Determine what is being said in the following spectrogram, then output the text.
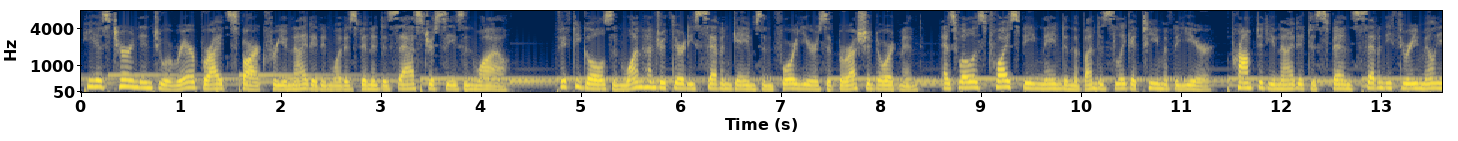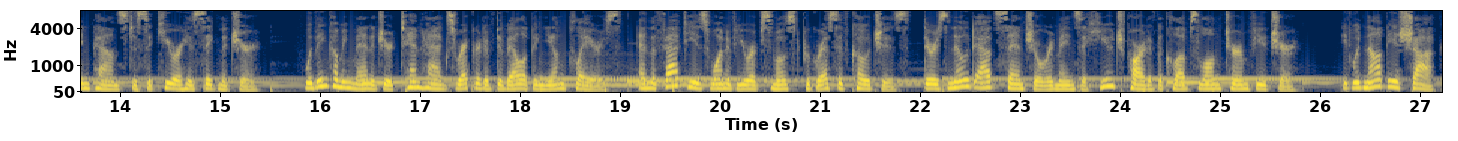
he has turned into a rare bright spark for United in what has been a disaster season while 50 goals in 137 games in four years at Borussia Dortmund, as well as twice being named in the Bundesliga Team of the Year, prompted United to spend £73 million to secure his signature. With incoming manager Ten Hag's record of developing young players, and the fact he is one of Europe's most progressive coaches, there is no doubt Sancho remains a huge part of the club's long-term future. It would not be a shock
